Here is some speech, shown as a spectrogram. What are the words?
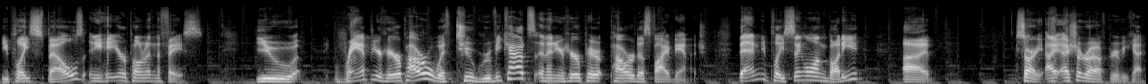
You play spells and you hit your opponent in the face. You ramp your hero power with two Groovy Cats, and then your hero power does five damage. Then you play Sing Along Buddy. Uh, sorry, I, I should write off Groovy Cat.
